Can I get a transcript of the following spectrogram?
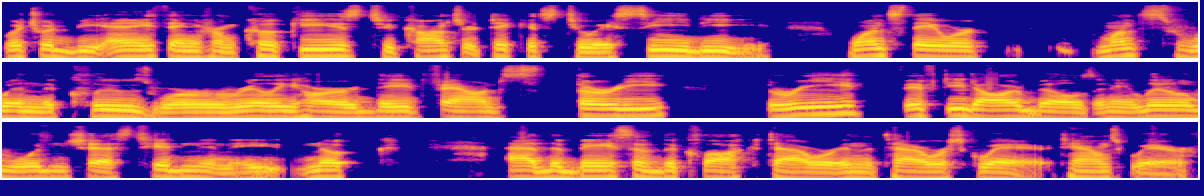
which would be anything from cookies to concert tickets to a CD. Once they were once when the clues were really hard, they'd found 33 $50 bills in a little wooden chest hidden in a nook at the base of the clock tower in the tower square, town square.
